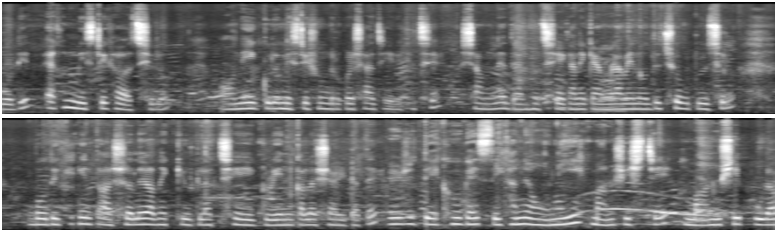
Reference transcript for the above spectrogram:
বৌদির। এখন মিষ্টি খাওয়া ছিল অনেকগুলো মিষ্টি সুন্দর করে সাজিয়ে রেখেছে। সামনে দেন হচ্ছে এখানে ক্যামেরাম্যান ওদের ছবি তুলছিল। বৌদিকে কিন্তু আসলে অনেক কিউট লাগছে এই গ্রিন কালার শাড়িটাতে। দেখো গাইস এখানে অনেক মানুষ এসছে। মানুষে পুরা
